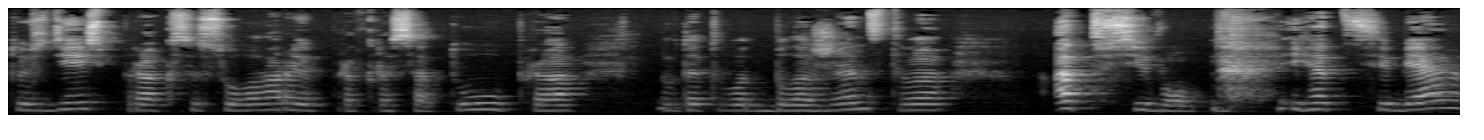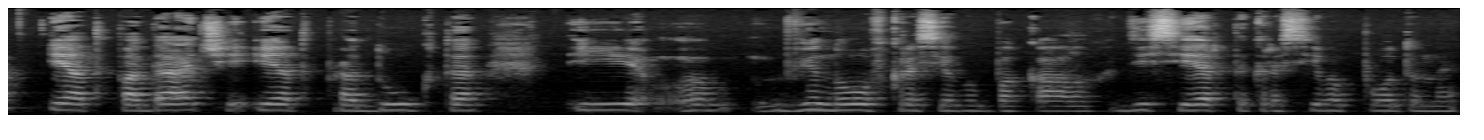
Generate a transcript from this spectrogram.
то здесь про аксессуары, про красоту, про вот это вот блаженство от всего. И от себя, и от подачи, и от продукта, и э, вино в красивых бокалах, десерты красиво поданы,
